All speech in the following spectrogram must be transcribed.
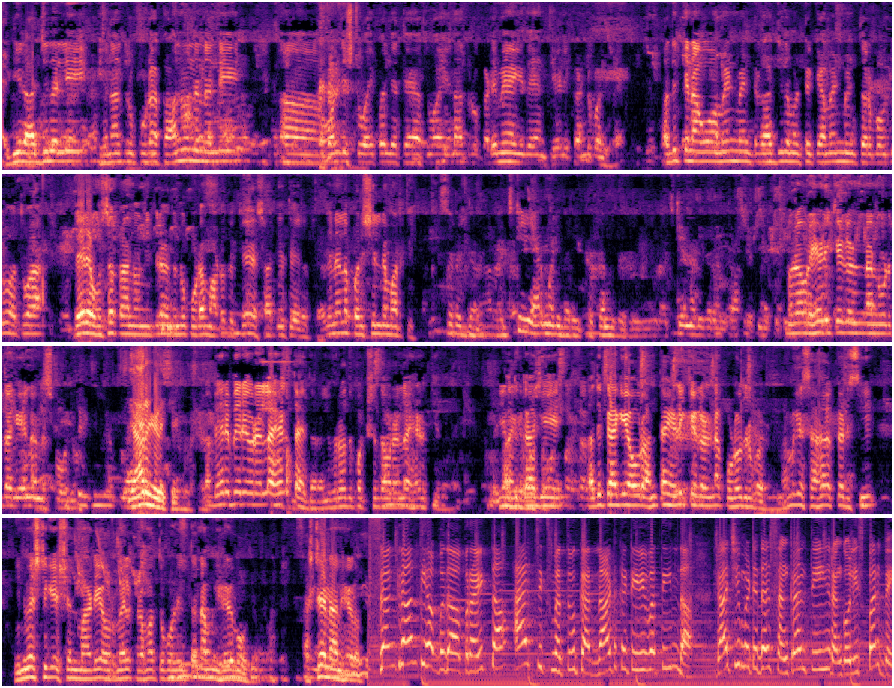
ಇಡೀ ರಾಜ್ಯದಲ್ಲಿ ಏನಾದರೂ ಕೂಡ ಕಾನೂನಿನಲ್ಲಿ ಒಂದಿಷ್ಟು ವೈಫಲ್ಯತೆ ಅಥವಾ ಏನಾದರೂ ಕಡಿಮೆ ಆಗಿದೆ ಅಂತ ಹೇಳಿ ಕಂಡು ಬಂದ್ರೆ, ಅದಕ್ಕೆ ನಾವು ಅಮೆಂಡ್ಮೆಂಟ್ ರಾಜ್ಯದ ಮಟ್ಟಕ್ಕೆ ಅಮೆಂಡ್ಮೆಂಟ್ ತರಬಹುದು ಅಥವಾ ಬೇರೆ ಹೊಸ ಕಾನೂನು ಇದ್ರೆ ಅದನ್ನು ಕೂಡ ಮಾಡೋದಕ್ಕೆ ಸಾಧ್ಯತೆ ಇರುತ್ತೆ. ಅದನ್ನೆಲ್ಲ ಪರಿಶೀಲನೆ ಮಾಡ್ತೀವಿ. ಸರ್ ರಾಜಕೀಯ ಯಾರು ಮಾಡಿದ್ದಾರೆ ಈ ಪ್ರಕರಣದಲ್ಲಿ? ಮಾಡಿದ್ದಾರೆ ಅಂತ. ಅಂದ್ರೆ ಅವ್ರ ಹೇಳಿಕೆಗಳನ್ನ ನೋಡಿದಾಗ ಏನ್ ಅನ್ನಿಸ್ಬೋದು? ಯಾರು ಹೇಳಿಕೆ? ಬೇರೆ ಬೇರೆಯವರೆಲ್ಲ ಹೇಳ್ತಾ ಇದ್ದಾರೆ ಅಲ್ಲಿ ವಿರೋಧ ಪಕ್ಷದವರೆಲ್ಲ ಹೇಳ್ತಿದ್ದಾರೆ. ಅದಕ್ಕಾಗಿ ಅದಕ್ಕಾಗಿ ಅವರು ಅಂತ ಹೇಳಿಕೆಗಳನ್ನ ಕೊಡೋದ್ರ ಬದಲು ನಮಗೆ ಸಹಕರಿಸಿ ಇನ್ವೆಸ್ಟಿಗೇಷನ್ ಮಾಡಿ ಅವ್ರ ಮೇಲೆ ಕ್ರಮ ತಗೊಳ್ಳಿ ಅಂತ ನಮ್ಗೆ ಹೇಳ್ಬಹುದು ಅಷ್ಟೇ ನಾನು ಹೇಳೋದು. ಸಂಕ್ರಾಂತಿ ಹಬ್ಬದ ಪ್ರಯುಕ್ತ ಆಟ್ ಸಿಕ್ಸ್ ಮತ್ತು ಕರ್ನಾಟಕ ಟಿವಿ ವತಿಯಿಂದ ರಾಜ್ಯ ಮಟ್ಟದ ಸಂಕ್ರಾಂತಿ ರಂಗೋಲಿ ಸ್ಪರ್ಧೆ.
